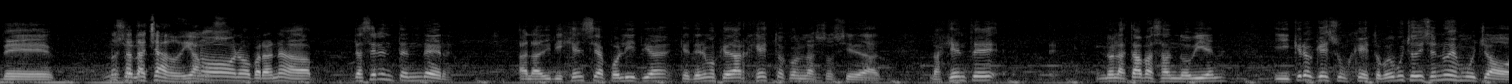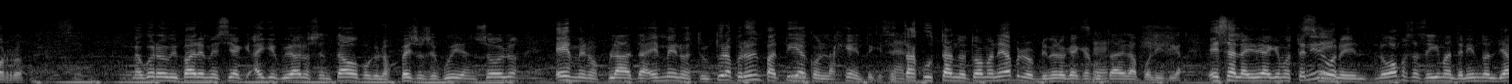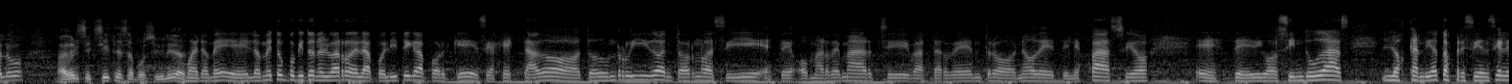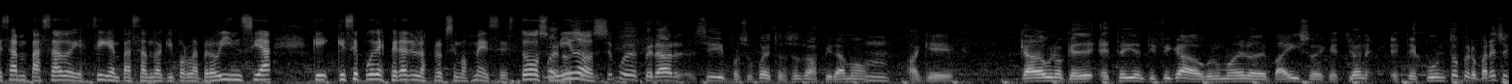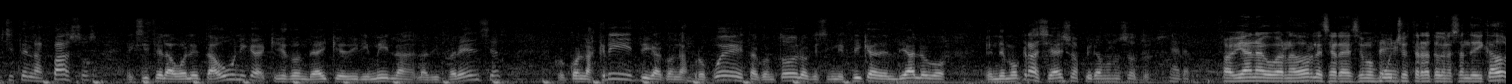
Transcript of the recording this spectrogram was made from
de... No, está tachado, digamos. No, no, para nada. De hacer entender a la dirigencia política que tenemos que dar gestos con la sociedad. La gente no la está pasando bien y creo que es un gesto, porque muchos dicen no es mucho ahorro me acuerdo que mi padre me decía que hay que cuidar los centavos porque los pesos se cuidan solos, es menos plata, es menos estructura, pero es empatía con la gente, que se está ajustando de todas maneras, pero lo primero que hay que ajustar es la política. Esa es la idea que hemos tenido, bueno, y lo vamos a seguir manteniendo el diálogo a ver si existe esa posibilidad. Bueno, me, lo meto un poquito en el barro de la política porque se ha gestado todo un ruido en torno a si este, Omar de Marchi va a estar dentro o no del espacio. Este, digo, sin dudas, los candidatos presidenciales han pasado y siguen pasando aquí por la provincia. ¿Qué, se puede esperar en los próximos meses? ¿Todos unidos? Se, puede esperar, sí, por supuesto. Nosotros aspiramos mm. a que cada uno que esté identificado con un modelo de país o de gestión esté junto, pero para eso existen las pasos, existe la boleta única, que es donde hay que dirimir las diferencias, con las críticas, con las propuestas, con todo lo que significa del diálogo en democracia, a eso aspiramos nosotros. Fabiana, gobernador, les agradecemos mucho este rato que nos han dedicado.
